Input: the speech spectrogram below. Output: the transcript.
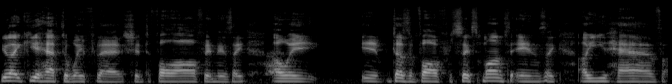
You're like, you have to wait for that shit to fall off, and it's like, oh wait. It doesn't fall off for six months, and it's like, oh, you have. Uh,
